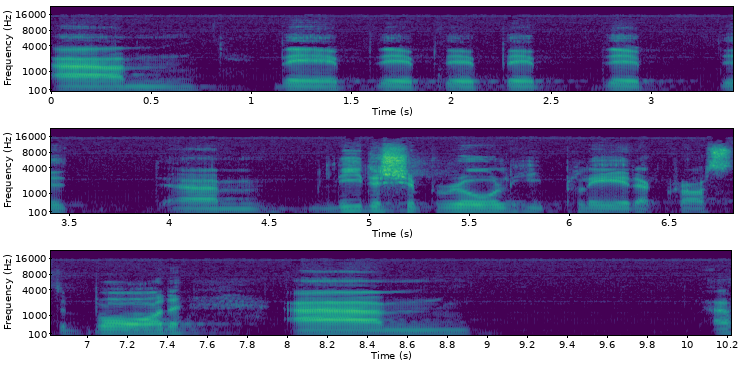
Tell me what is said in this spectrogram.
um, the, the, the, the, the, the um, leadership role he played across the board, um, a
